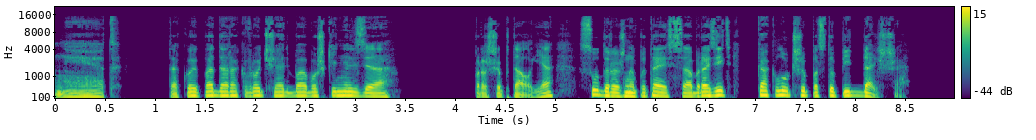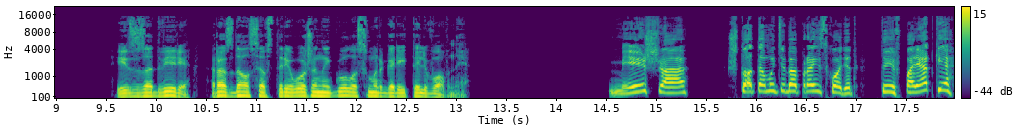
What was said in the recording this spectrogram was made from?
«Нет, такой подарок вручать бабушке нельзя», — прошептал я, судорожно пытаясь сообразить, как лучше поступить дальше. Из-за двери раздался встревоженный голос Маргариты Львовны. «Миша, что там у тебя происходит? Ты в порядке?»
